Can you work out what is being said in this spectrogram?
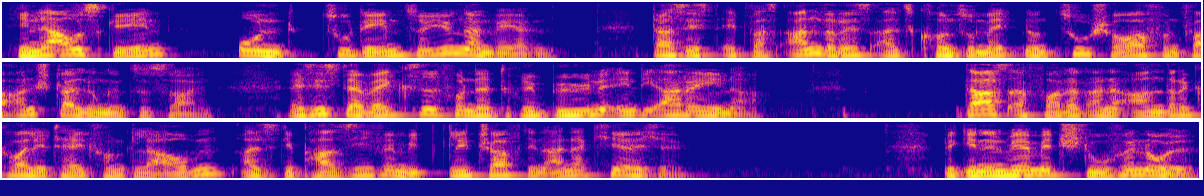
hinausgehen und zudem zu Jüngern werden. Das ist etwas anderes, als Konsumenten und Zuschauer von Veranstaltungen zu sein. Es ist der Wechsel von der Tribüne in die Arena. Das erfordert eine andere Qualität von Glauben als die passive Mitgliedschaft in einer Kirche. Beginnen wir mit Stufe 0.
